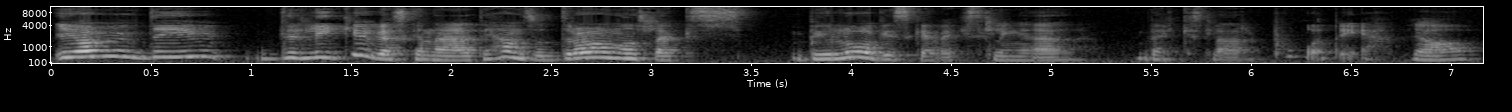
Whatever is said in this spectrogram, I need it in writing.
ja, det, ju, det ligger ju ganska nära till hands att dra någon slags biologiska växlingar, växlar på det. Ja.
